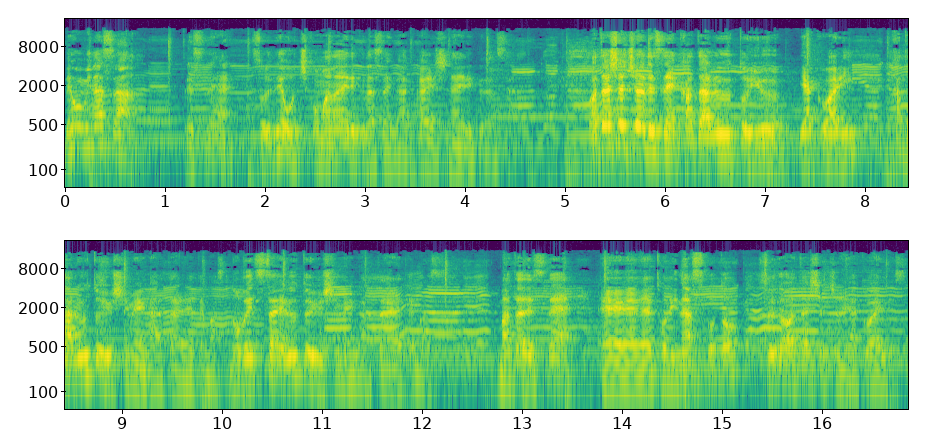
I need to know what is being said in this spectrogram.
でも皆さんですねそれで落ち込まないでください。がっかりしないでください。私たちはですね語るという役割語るという使命が与えられてます。述べ伝えるという使命が与えられてます。またですね、えー、取りなすことそれが私たちの役割です。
